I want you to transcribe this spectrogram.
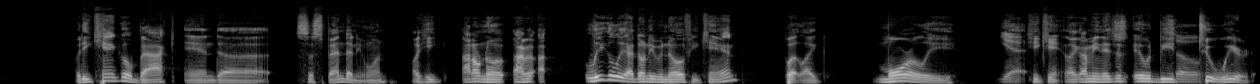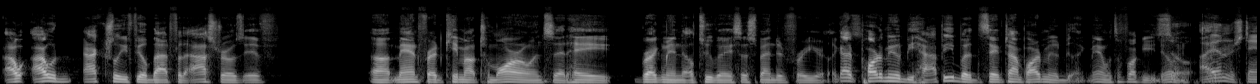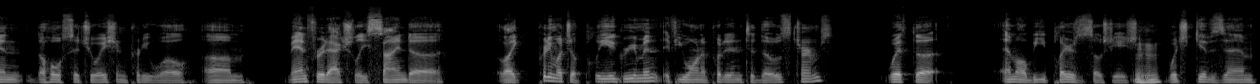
but he can't go back and uh, suspend anyone. Like he, I don't know. I, I legally, I don't even know if he can, but like morally, yeah, he can't. Like, I mean, it just it would be So- too weird. I I would actually feel bad for the Astros if uh, Manfred came out tomorrow and said, "Hey, Bregman, Altuve suspended for a year." Like, I part of me would be happy, but at the same time, part of me would be like, "Man, what the fuck are you doing?" So I understand the whole situation pretty well. Um, Manfred actually signed a like pretty much a plea agreement, if you want to put it into those terms, with the MLB Players Association, Mm-hmm. which gives them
